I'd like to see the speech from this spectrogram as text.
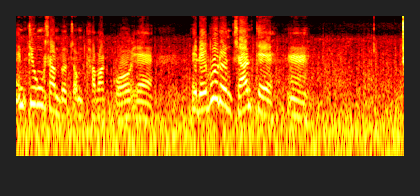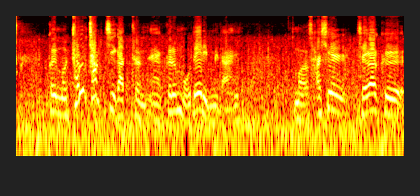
MT03도 좀 타봤고 예. 이 레벨은 저한테 예. 거의 뭐 종착지 같은 예, 그런 모델입니다. 뭐 사실 제가 그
